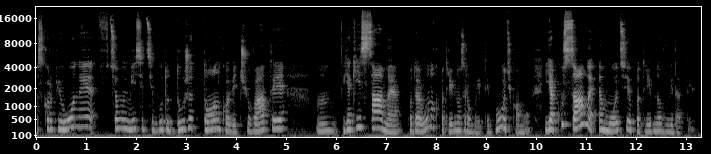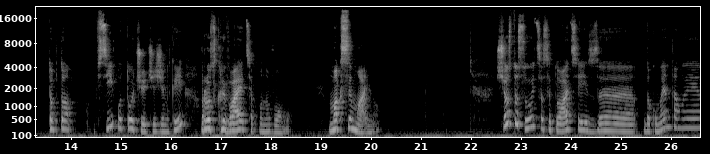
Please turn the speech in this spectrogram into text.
скорпіони в цьому місяці будуть дуже тонко відчувати, який саме подарунок потрібно зробити. Будь-кому, яку саме емоцію потрібно видати. Тобто всі оточуючі жінки розкриваються по-новому максимально. Що стосується ситуації з документами,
